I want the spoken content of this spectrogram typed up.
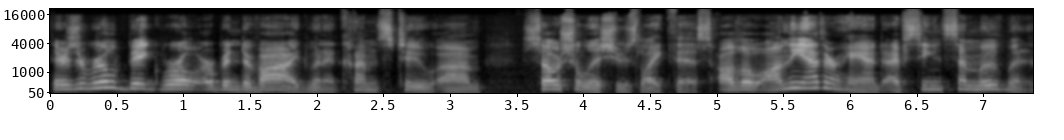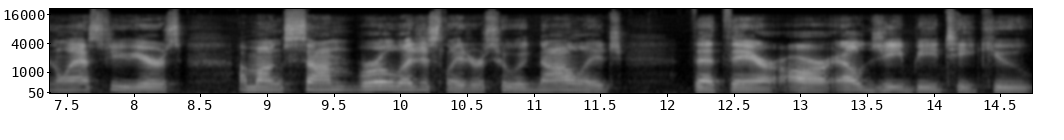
There's a real big rural urban divide when it comes to um, social issues like this. Although, on the other hand, I've seen some movement in the last few years among some rural legislators who acknowledge that there are LGBTQ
